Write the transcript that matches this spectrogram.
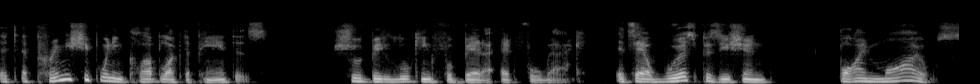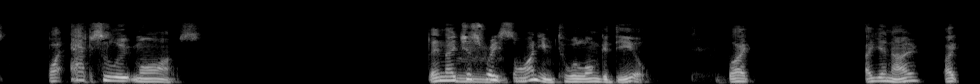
a, a premiership winning club like the Panthers should be looking for better at fullback. It's our worst position by miles, by absolute miles. Then they just Hmm. re-signed him to a longer deal. Like, uh, you know, I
